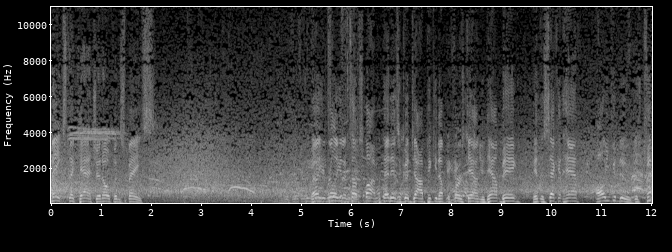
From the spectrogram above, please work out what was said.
Makes the catch in open space. Well, you're really in a tough spot, but that is a good job picking up the first down. You're down big in the second half. All you can do, just keep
